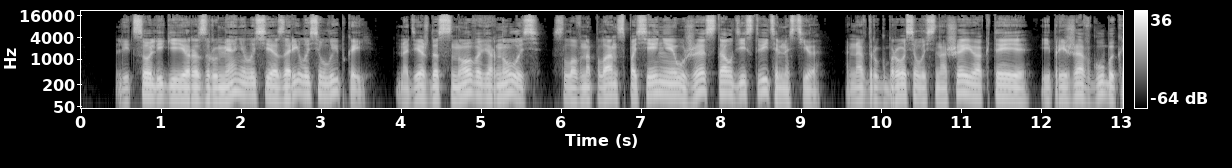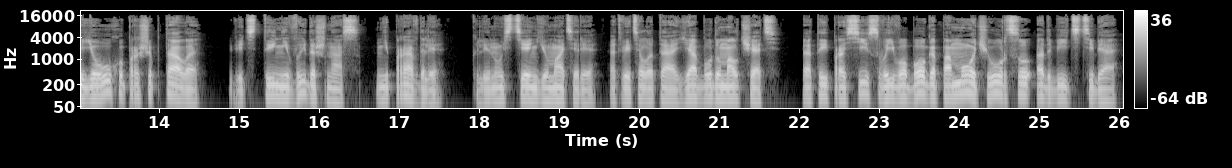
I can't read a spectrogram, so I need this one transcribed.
Лицо Лигии разрумянилось и озарилось улыбкой. Надежда снова вернулась, Словно план спасения уже стал действительностью. Она вдруг бросилась на шею Актеи и, прижав губы к ее уху, прошептала «Ведь ты не выдашь нас, не правда ли?» «Клянусь тенью матери», — ответила та, — «я буду молчать, а ты проси своего бога помочь Урсу отбить тебя».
